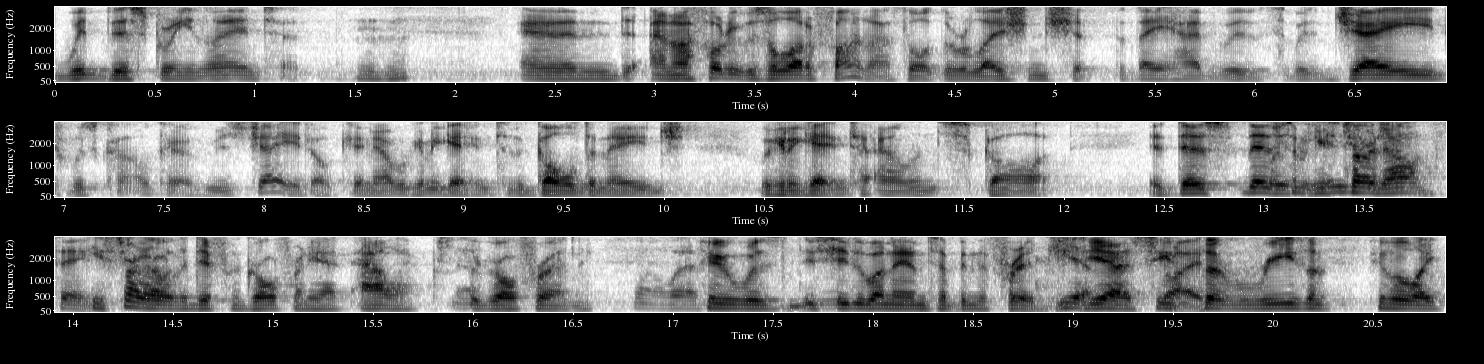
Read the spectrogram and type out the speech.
with this Green Lantern. Mm-hmm. And and I thought it was a lot of fun. I thought the relationship that they had with, with Jade was kind of, okay, who's Jade? Okay, now we're going to get into the golden age. We're going to get into Alan Scott. It, there's there's some he started interesting out. things. He started out with a different girlfriend. He had Alex, the girlfriend, Well, who was You see the one that ends up in the fridge? yeah, she's Right. the reason people are like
